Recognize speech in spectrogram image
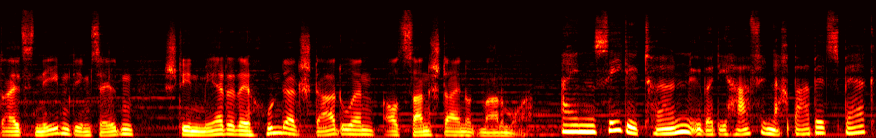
teils neben demselben stehen mehrere hundert Statuen aus Sandstein und Marmor. Ein Segeltörn über die Havel nach Babelsberg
